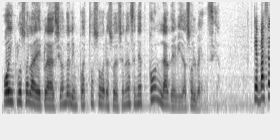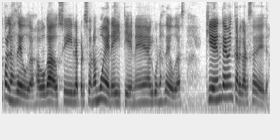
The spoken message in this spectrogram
o incluso la declaración del impuesto sobre sucesión en CENIAT con la debida solvencia. ¿Qué pasa con las deudas, abogado? Si la persona muere y tiene algunas deudas, ¿quién debe encargarse de ellas?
